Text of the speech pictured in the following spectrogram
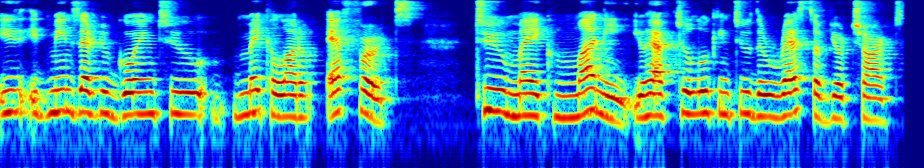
it means that you're going to make a lot of effort to make money you have to look into the rest of your chart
